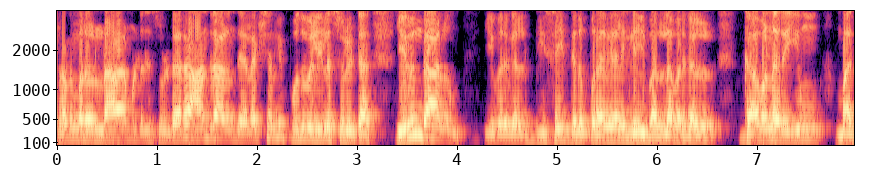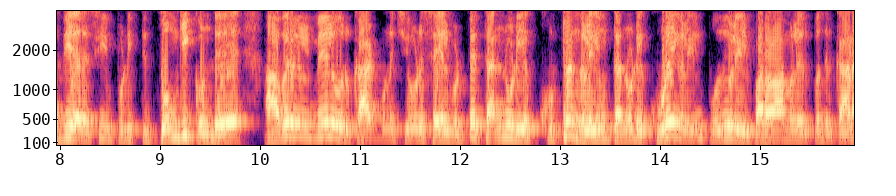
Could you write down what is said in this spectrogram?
பிரதமர் அவர்கள் நாடாளுமன்றத்தில் சொல்லிட்டாரு. ஆந்திராவில் இந்த எலெக்ஷன்லயும் பொதுவெளியில சொல்லிட்டார். இருந்தாலும் இவர்கள் திசை திருப்புற வேலையில் வல்லவர்கள் கவர்னரையும் மத்திய அரசையும் பிடித்து தொங்கிக் கொண்டு அவர்கள் மேல் ஒரு காழ்ப்புணர்ச்சியோடு செயல்பட்டு தன்னுடைய குற்றங்களையும் தன்னுடைய குறைகளையும் பொதுவெளியில் பரவாமல் இருப்பதற்கான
